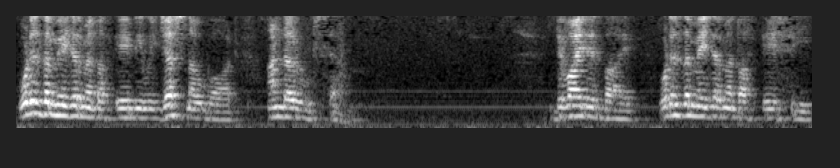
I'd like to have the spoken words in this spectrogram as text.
What is the measurement of AB? We just now got under root 7. Divided by what is the measurement of AC?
